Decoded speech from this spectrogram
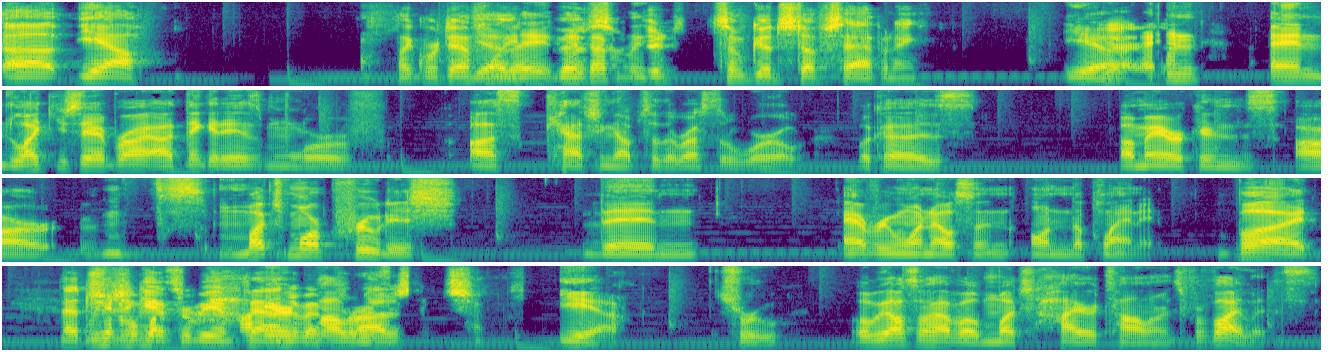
Uh, yeah, like we're definitely, they- they there's definitely- some, there's some good stuff's happening. Yeah, Yeah. and and like you said, Brian, I think it is more of us catching up to the rest of the world because Americans are much more prudish than everyone else in, on the planet. But That's We what have you get for being higher founded by tolerance. Protestants. yeah, true. But we also have a much higher tolerance for violence.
